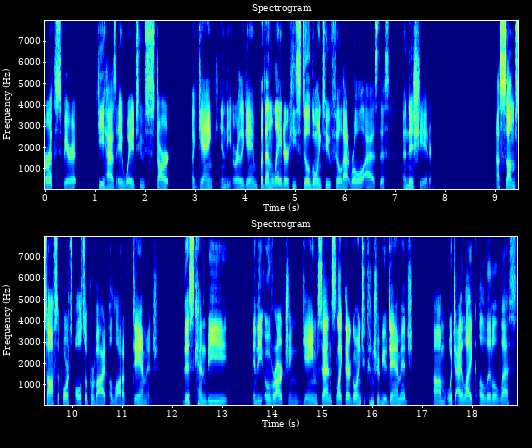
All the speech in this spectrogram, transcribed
Earth Spirit, he has a way to start a gank in the early game, but then later he's still going to fill that role as this initiator. Now, some soft supports also provide a lot of damage. This can be in the overarching game sense, like they're going to contribute damage, um, which I like a little less,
